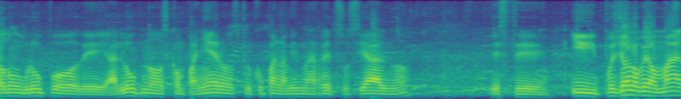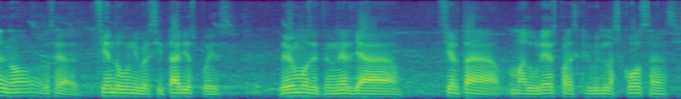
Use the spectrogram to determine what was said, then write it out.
todo un grupo de alumnos, compañeros que ocupan la misma red social, ¿no? Este, y pues yo lo veo mal, ¿no? O sea, siendo universitarios, pues debemos de tener ya cierta madurez para escribir las cosas,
